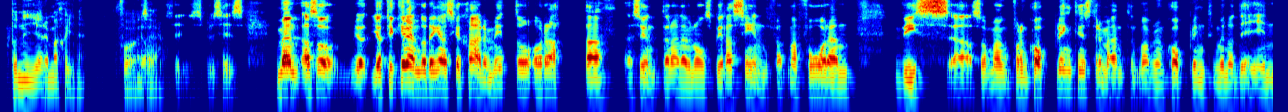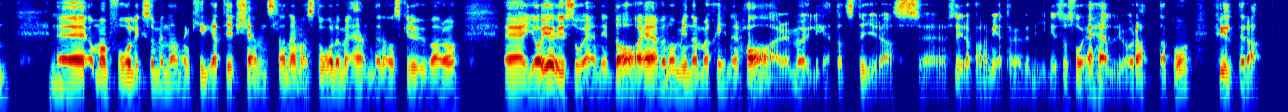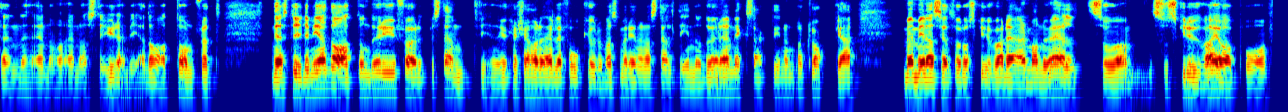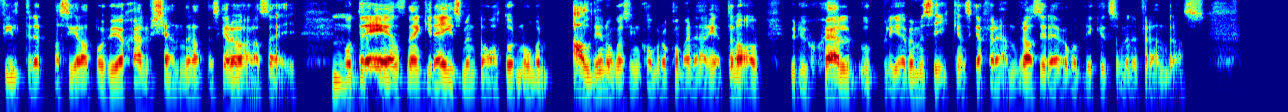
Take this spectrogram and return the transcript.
på nyare maskiner. Får jag ja, säga. Precis, precis. Men alltså, jag, jag, tycker ändå det är ganska charmigt att, att ratta syntarna när de spelas in för att man får en viss, alltså man får en koppling till instrumentet, man får en koppling till melodin mm. eh, och man får liksom en annan kreativ känsla när man står där med händerna och skruvar. Och, eh, jag gör ju så än idag, även om mina maskiner har möjlighet att styras, eh, styra parametrar över midi, så står jag hellre och rattar på filterratten än, än att styra den via datorn. För att när jag styrde via datorn då är det ju förutbestämt. Jag kanske har en LFO-kurva som jag redan har ställt in och då är den exakt inom någon klocka. Men medan jag står och skruvar där manuellt så, så skruvar jag på filtret baserat på hur jag själv känner att det ska röra sig. Mm. Och det är en sån här grej som en dator någon, aldrig någonsin kommer att komma i närheten av. Hur du själv upplever musiken ska förändras i det ögonblicket som den förändras.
